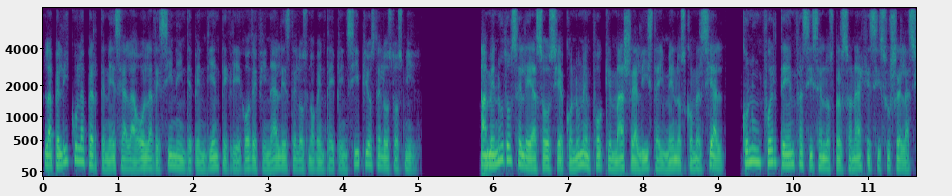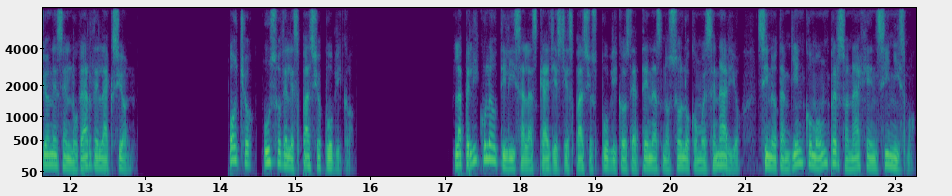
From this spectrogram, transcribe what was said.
La película pertenece a la ola de cine independiente griego de finales de los 90 y principios de los 2000. A menudo se le asocia con un enfoque más realista y menos comercial, con un fuerte énfasis en los personajes y sus relaciones en lugar de la acción. 8. Uso del espacio público. La película utiliza las calles y espacios públicos de Atenas no solo como escenario, sino también como un personaje en sí mismo.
